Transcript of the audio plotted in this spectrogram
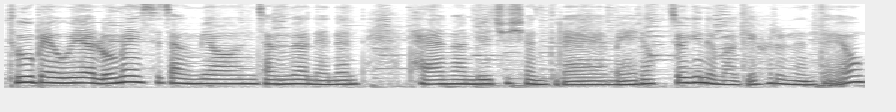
두 배우의 로맨스 장면 장면에는 다양한 뮤지션들의 매력적인 음악이 흐르는데요.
